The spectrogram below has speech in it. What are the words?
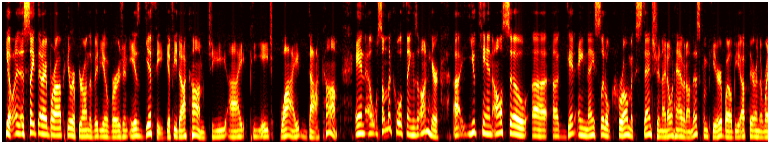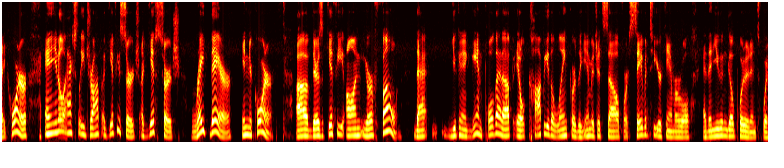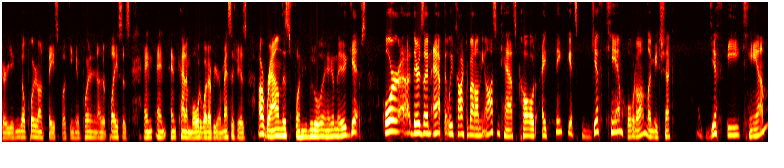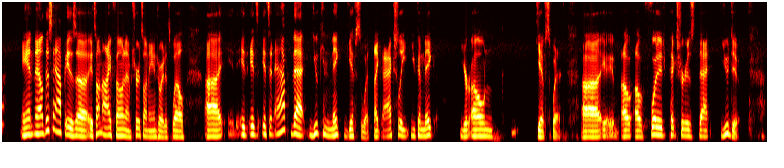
you know, a site that I brought up here, if you're on the video version, is Giphy, Giphy.com, G I P H Y.com. And uh, some of the cool things on here, uh, you can also uh, uh, get a nice little Chrome extension. I don't have it on this computer, but it'll be up there in the right corner. And it'll actually drop a Giphy search, a GIF search right there in your corner. Uh, there's Giphy on your phone that you can again pull that up it'll copy the link or the image itself or save it to your camera roll and then you can go put it in twitter you can go put it on facebook you can put it in other places and and, and kind of mold whatever your message is around this funny little animated gifs Or uh, there's an app that we've talked about on the Awesome Cast called, I think it's GIF Cam. Hold on, let me check. GIF E Cam. And now this app is uh, it's on iPhone. I'm sure it's on Android as well. Uh, it, it's it's an app that you can make gifs with. Like actually, you can make your own gifs with uh, of, of footage, pictures that you do.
